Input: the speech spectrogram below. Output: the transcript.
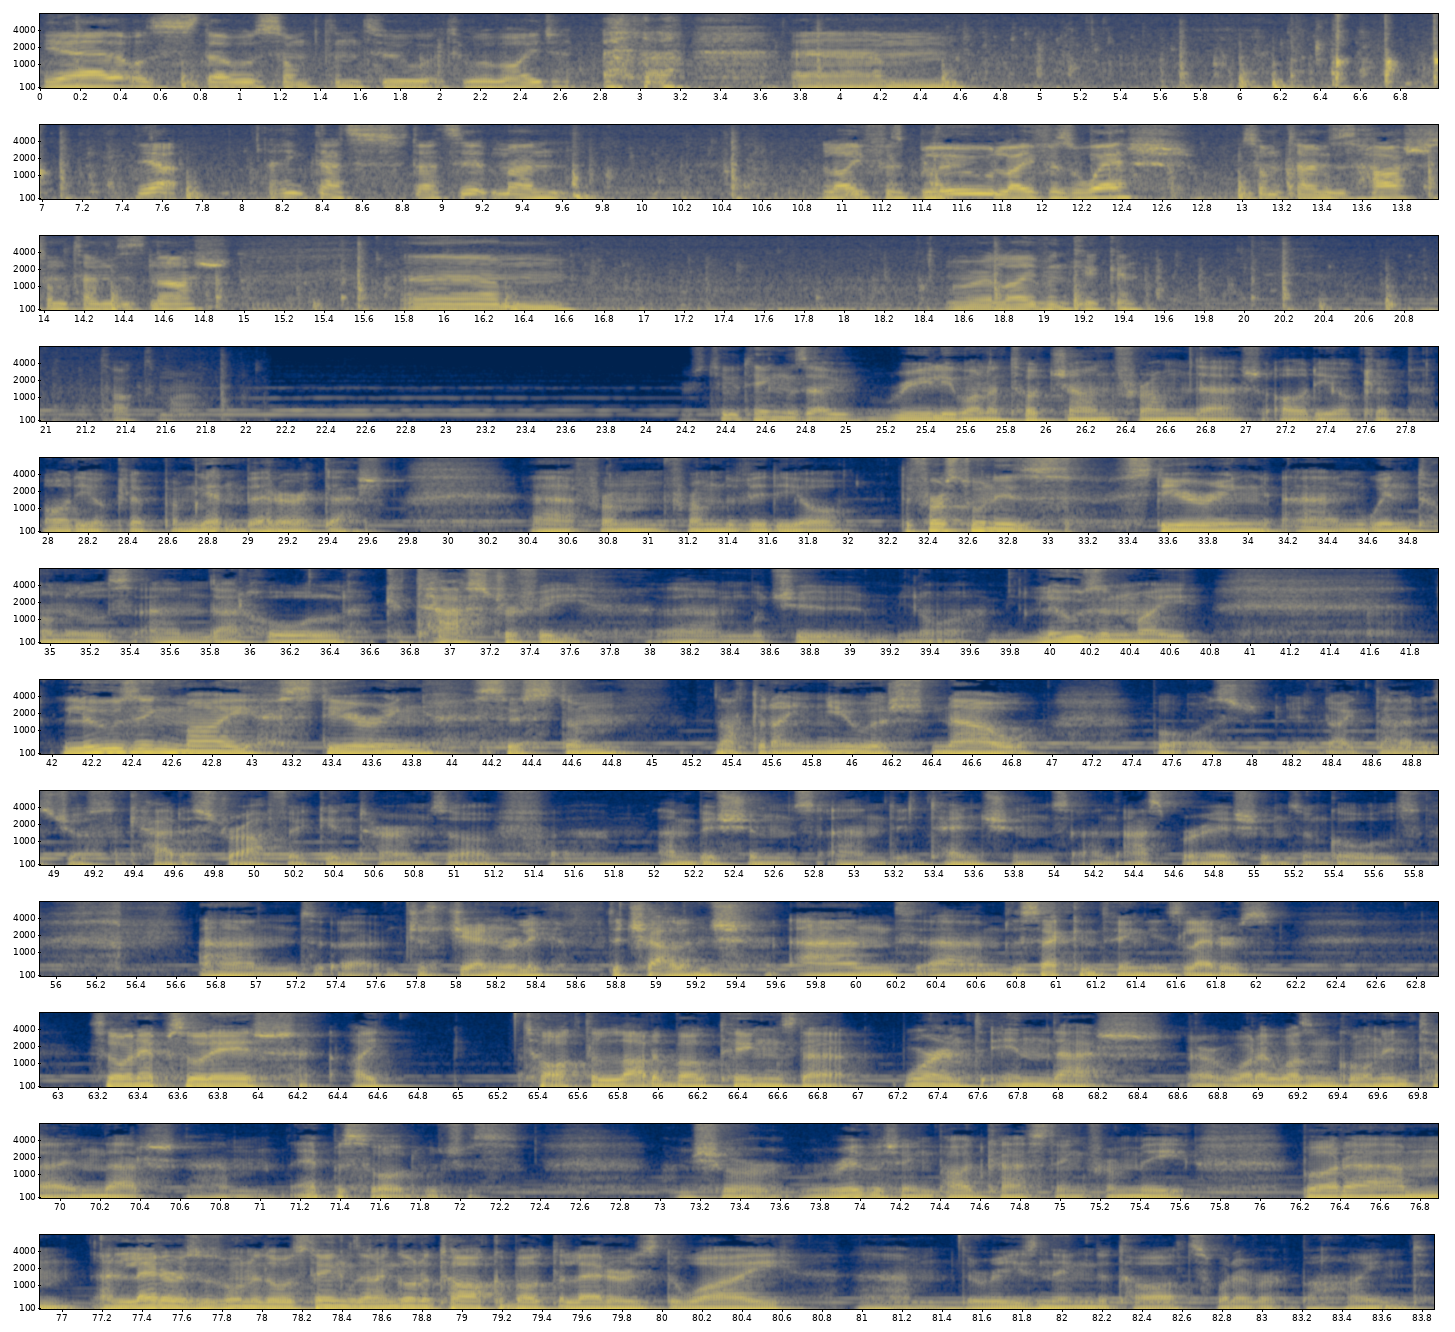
yeah, that was that was something to to avoid. um, yeah, I think that's that's it, man. Life is blue. Life is wet. Sometimes it's hot. Sometimes it's not. Um, We're alive and kicking. Talk tomorrow. There's two things I really want to touch on from that audio clip. Audio clip, I'm getting better at that. Uh, from from the video. The first one is steering and wind tunnels and that whole catastrophe, um, which you you know, I mean, losing my losing my steering system. Not that I knew it now, but was like that is just catastrophic in terms of um, ambitions and intentions and aspirations and goals and uh, just generally the challenge. And um, the second thing is letters. So in episode 8 i talked a lot about things that weren't in that or what i wasn't going into in that um, episode which is i'm sure riveting podcasting from me but um, and letters was one of those things, and I'm going to talk about the letters, the why, um, the reasoning, the thoughts, whatever behind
